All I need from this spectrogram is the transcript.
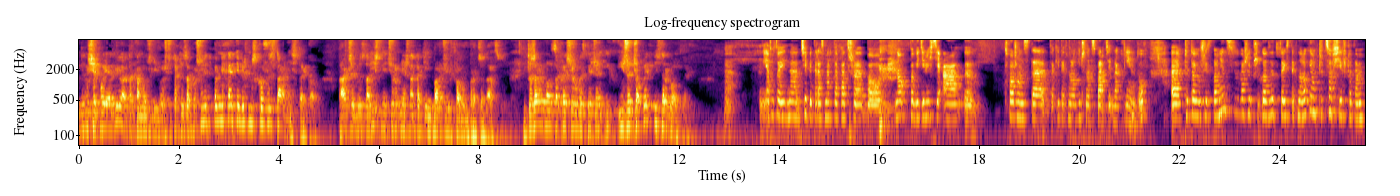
gdyby się pojawiła taka możliwość, takie zaproszenie, to pewnie chętnie byśmy skorzystali z tego, tak, żeby zaistnieć również na takim bardziej forum pracodawców. I to zarówno w zakresie ubezpieczeń i, i życiowych, i zdrowotnych. Ja tutaj na Ciebie teraz, Marta, patrzę, bo no, powiedzieliście, a y, tworząc te takie technologiczne wsparcie dla klientów, e, czy to już jest koniec Waszej przygody tutaj z technologią, czy coś jeszcze tam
